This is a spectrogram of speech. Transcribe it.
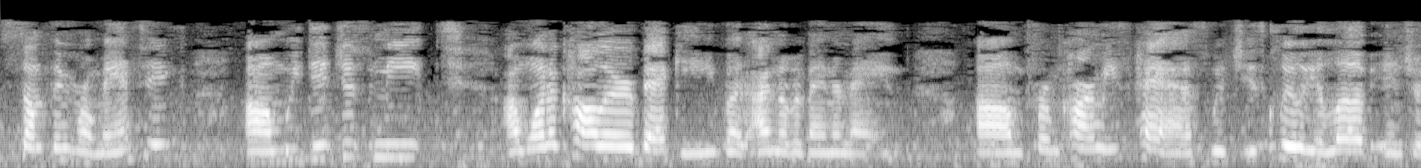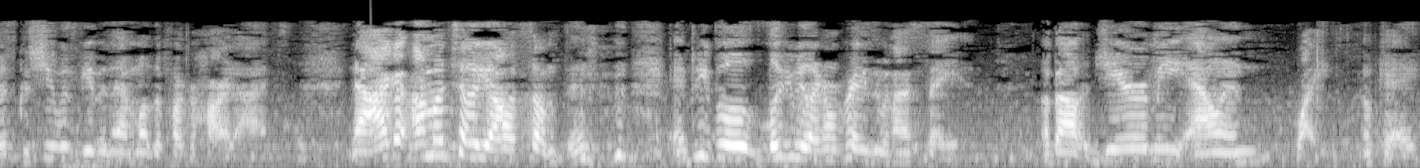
something romantic. Um, we did just meet, I want to call her Becky, but I know her name, um, from Carmy's past, which is clearly a love interest because she was giving that motherfucker hard eyes. Now, I am to tell y'all something, and people look at me like I'm crazy when I say it, about Jeremy Allen White, okay?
